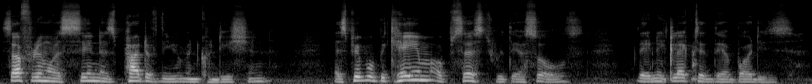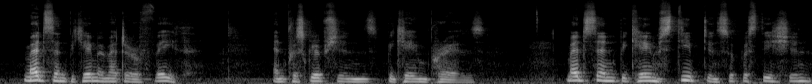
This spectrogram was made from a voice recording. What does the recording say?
Suffering was seen as part of the human condition. As people became obsessed with their souls, they neglected their bodies. Medicine became a matter of faith, and prescriptions became prayers. Medicine became steeped in superstition.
